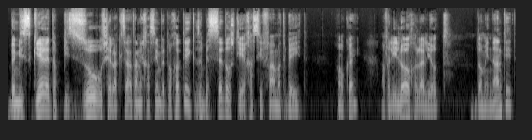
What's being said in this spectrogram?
במסגרת הפיזור של הקצאת הנכסים בתוך התיק, זה בסדר שתהיה חשיפה מטבעית, אוקיי? אבל היא לא יכולה להיות דומיננטית,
